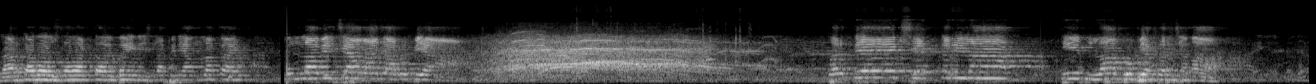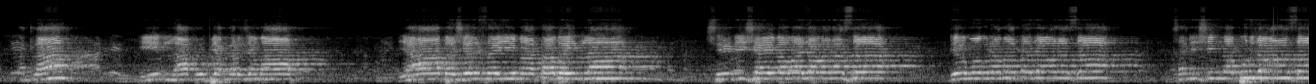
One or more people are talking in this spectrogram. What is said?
लाडका भाऊसला वाटतं बहिणीसला फिरी आमला काय? तुम्हाला बी चार हजार रुपया. प्रत्येक शेतकरीला तीन लाख रुपया कर्ज जमा तीन लाख रुपया कर्ज जमा या बशेल सई माता बहिणला शिर्डी शाही बाबा जवान असा देवमोगरा माता जवान असा शनी शिंगापूर जवान असा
